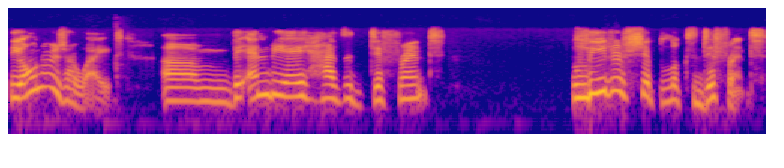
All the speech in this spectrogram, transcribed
the owners are white um, the NBA has a different leadership looks different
